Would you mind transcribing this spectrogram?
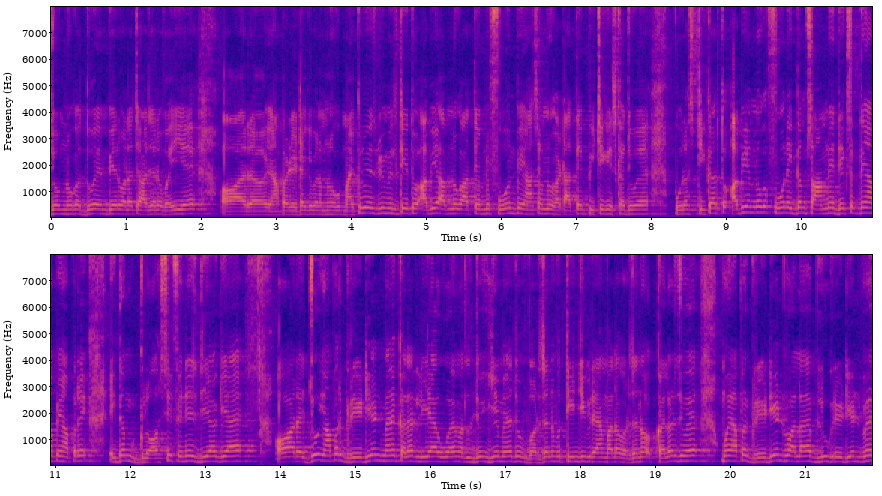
जो हम लोग का दो एम्पियर वाला चार्जर है, वही है। और यहाँ पर डेटा केबल हम लोग को माइक्रो भी मिलती है। तो अभी हम लोग आते हैं अपने फ़ोन पे, यहाँ से हम लोग हटाते हैं। पीछे के इसका जो है पूरा स्टिकर तो अभी हम लोग का फ़ोन एकदम सामने, देख सकते हैं यहाँ पे यहाँ पर एकदम ग्लॉसी फिनिश दिया गया है। और जो यहाँ पर ग्रेडियंट मैंने कलर लिया हुआ है मतलब जो ये मेरा जो वर्जन है, वो तीन जी रैम वाला वर्जन है, और कलर जो है, वो यहाँ पर ग्रेडियंट वाला है ब्लू ग्रेडियंट में।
